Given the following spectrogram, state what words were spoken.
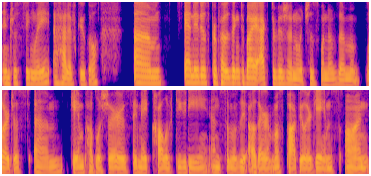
interestingly, ahead of Google. Um, and it is proposing to buy Activision, which is one of the largest um, game publishers. They make Call of Duty and some of the other most popular games on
